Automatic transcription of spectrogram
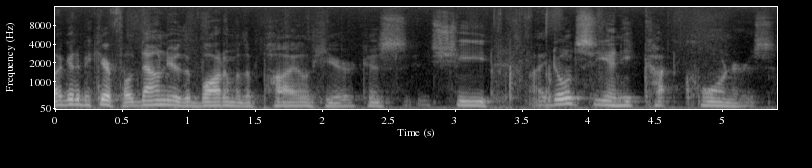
Well, I got to be careful down near the bottom of the pile here because she, I don't see any cut corners.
